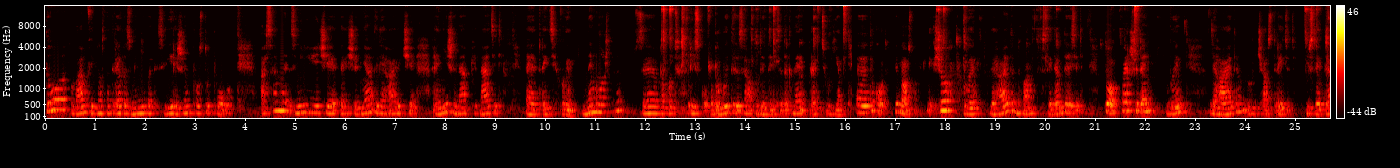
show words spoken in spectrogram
то вам відносно треба змінювати свій режим поступово. А саме змінюючи е, щодня, лягаючи раніше на 15-30 хвилин. Не можна все так от різко обробити за один день. Це так не працює. Е, так от, відносно, якщо ви лягаєте в 2, встаєте в 10, то перший день ви лягаєте в час 30 і встаєте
